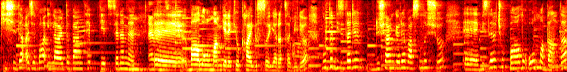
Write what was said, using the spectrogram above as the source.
kişide acaba ileride ben hep diyetisyene mi Evet. e, bağlı olmam gerekiyor kaygısı yaratabiliyor. Burada bizlere düşen görev aslında şu, e, bizlere çok bağlı olmadan da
